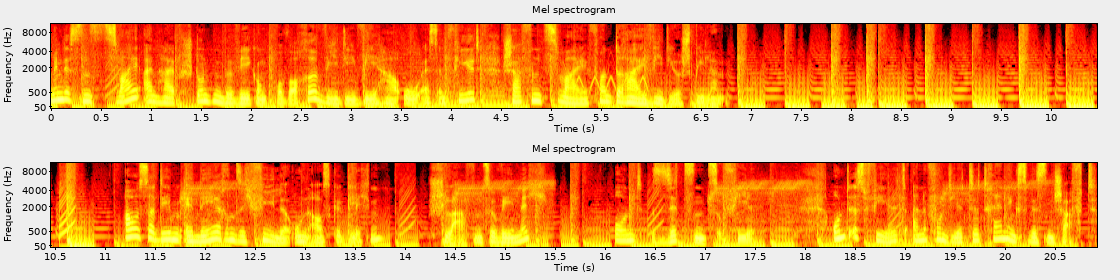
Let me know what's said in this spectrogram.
Mindestens zweieinhalb Stunden Bewegung pro Woche, wie die WHO es empfiehlt, schaffen zwei von drei Videospielern. Außerdem ernähren sich viele unausgeglichen, schlafen zu wenig und sitzen zu viel. Und es fehlt eine fundierte Trainingswissenschaft.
